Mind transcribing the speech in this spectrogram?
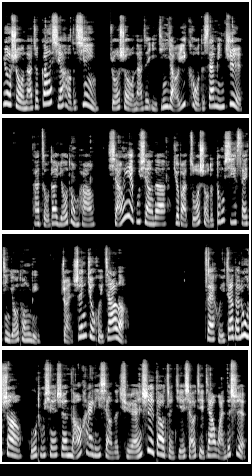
右手拿着刚写好的信，左手拿着已经咬一口的三明治。他走到油桶旁。想也不想的，就把左手的东西塞进油桶里，转身就回家了。在回家的路上，糊涂先生脑海里想的全是到整洁小姐家玩的事。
